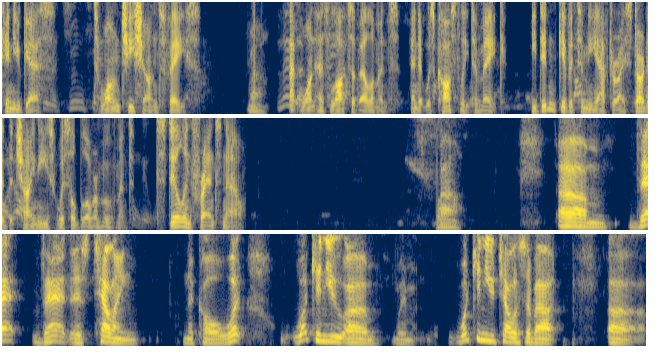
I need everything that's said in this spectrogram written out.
Can you guess? It's Wang Qishan's face. Wow. That one has lots of elements, and it was costly to make. He didn't give it to me after I started the Chinese whistleblower movement. It's still in France now. Wow. Um, that that is telling, Nicole. What what can you um wait a minute? What can you tell us about uh,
